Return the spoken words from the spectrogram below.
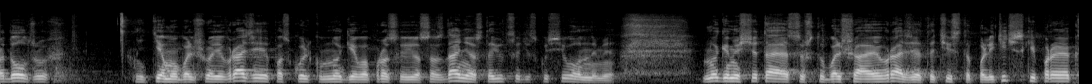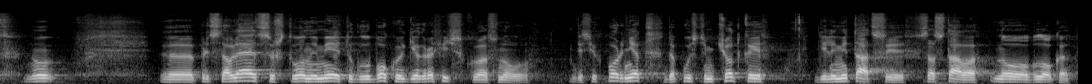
продолжу тему Большой Евразии, поскольку многие вопросы ее создания остаются дискуссионными. Многими считается, что Большая Евразия – это чисто политический проект, но э, представляется, что он имеет и глубокую географическую основу. До сих пор нет, допустим, четкой делимитации состава нового блока.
